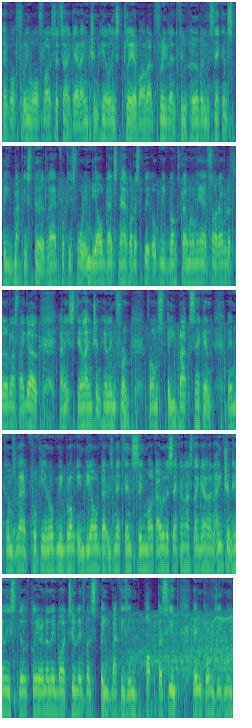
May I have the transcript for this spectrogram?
They've got three more flights to take, and Ancient Hill is clear by about three lengths to Herbert in second. Speedback is third. Loud Cook is four. Indy Oldgate's now got a split. Ogni Blanc's going on the outside. Over the third last they go, and it's still Ancient Hill in front from Speedback second. Then comes Loud Cookie and Ogni Blanc. Indy Oldgate is next. Then C Mike over the second last they go, oh, and Ancient Hill is still clear in the lead by two lengths, but Speedback is in hot pursuit. Then comes Igni,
